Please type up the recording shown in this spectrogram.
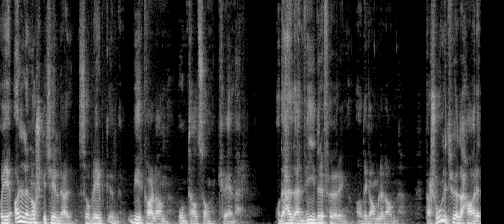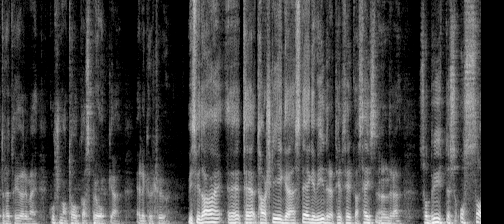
Og i alle norske kilder så blir Birkarlan omtalt som kvener. Og dette er en videreføring av det gamle landet. Personlig tror jeg det har rett og slett å gjøre med hvordan man tolker språket eller kulturen. Hvis vi da eh, tar stige, steget videre til ca. 1600, så brytes også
